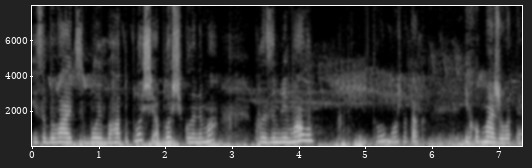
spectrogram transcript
і забивають собою багато площі, а площі, коли нема, коли землі мало, то можна так їх обмежувати.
